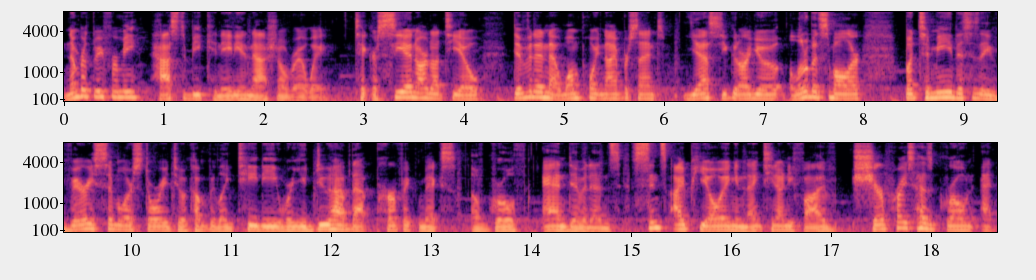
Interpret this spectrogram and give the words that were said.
Number three for me has to be Canadian National Railway ticker CNR.TO, dividend at 1.9%. Yes, you could argue a little bit smaller, but to me, this is a very similar story to a company like TD where you do have that perfect mix of growth and dividends. Since IPOing in 1995, share price has grown at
